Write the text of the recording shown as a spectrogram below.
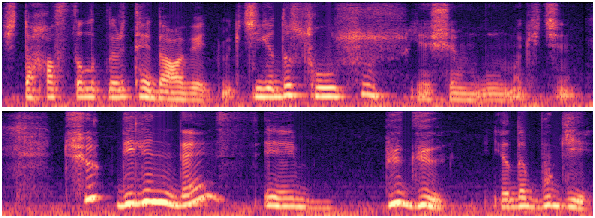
işte hastalıkları tedavi etmek için ya da sonsuz yaşam bulmak için. Türk dilinde e, bügü ya da bugi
